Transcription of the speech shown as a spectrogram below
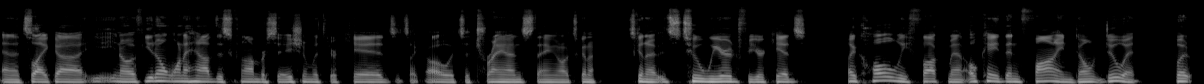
And it's like, uh, you know, if you don't want to have this conversation with your kids, it's like, oh, it's a trans thing. Oh, it's gonna, it's gonna, it's too weird for your kids. Like, holy fuck, man. Okay, then fine, don't do it. But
